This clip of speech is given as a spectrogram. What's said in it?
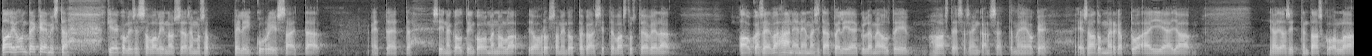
paljon on tekemistä kiekollisessa valinnoissa ja semmoisessa pelin kurissa, että, että, että siinä kun oltiin 3-0 johdossa, niin totta kai sitten vastustaja vielä aukaisee vähän enemmän sitä peliä ja kyllä me oltiin haasteessa sen kanssa, että me ei oikein ei saatu merkattua äijää ja, ja, ja sitten taas kun ollaan,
